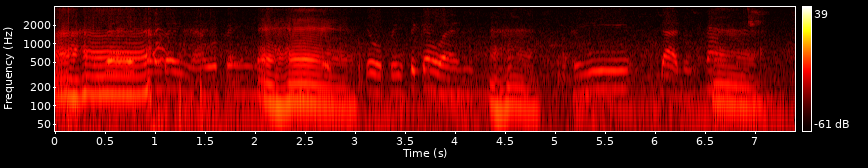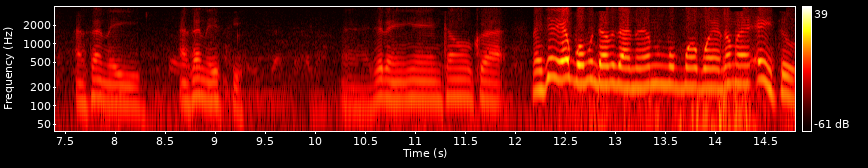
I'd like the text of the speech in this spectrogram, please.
Uh huh. Uh huh. And then they, and then eh, they see. Jẹ́rẹ̀ yẹn nǹkan ó kura. Nàìjíríà yẹ bọ̀ mú dàmú dànù ẹ̀ mú mọ̀ bọ̀ ẹ̀ nọ́mà eight o.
